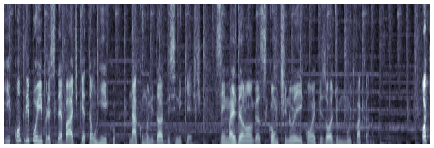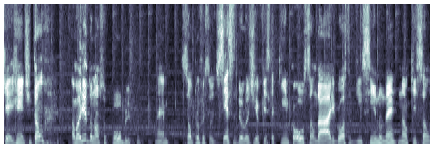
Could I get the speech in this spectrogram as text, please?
e contribuir para esse debate que é tão rico na comunidade do Cinecast. Sem mais delongas, continue aí com um episódio muito bacana. Ok, gente, então a maioria do nosso público, né, são professores de ciências, biologia, física, química ou são da área e gostam de ensino, né? Não que são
